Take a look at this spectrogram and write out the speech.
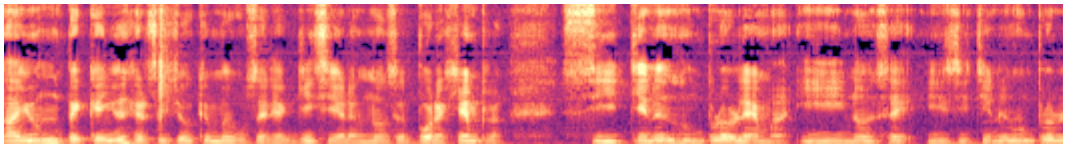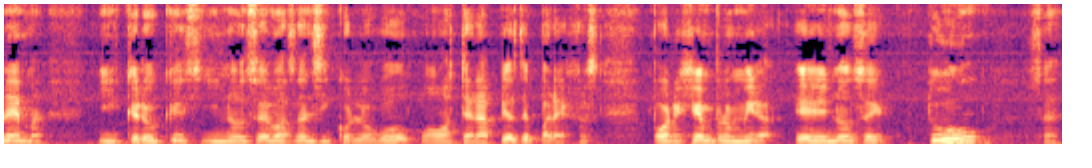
Hay un pequeño ejercicio que me gustaría que hicieran. No sé, por ejemplo, si tienes un problema y no sé, y si tienen un problema y creo que si no se basa en psicólogo o terapias de parejas, por ejemplo, mira, eh, no sé, tú, o sea,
